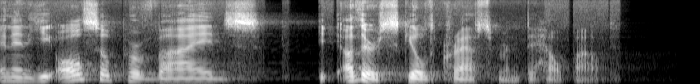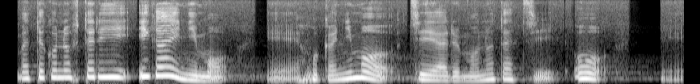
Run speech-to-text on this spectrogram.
And then he also provides other skilled craftsmen to help out. またこの2人以外にも、えー、他にも知恵ある者たちを、えー、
